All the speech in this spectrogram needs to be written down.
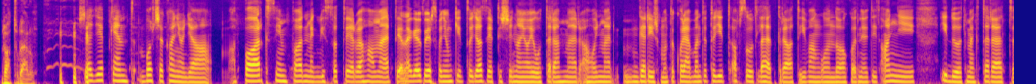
Gratulálunk. És egyébként, bocsak anya, hogy a, a park színpad, meg visszatérve, ha már tényleg ezért vagyunk itt, hogy azért is egy nagyon jó terem, mert ahogy már Geri is mondta korábban, tehát hogy itt abszolút lehet kreatívan gondolkodni, hogy itt annyi időt meg teret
